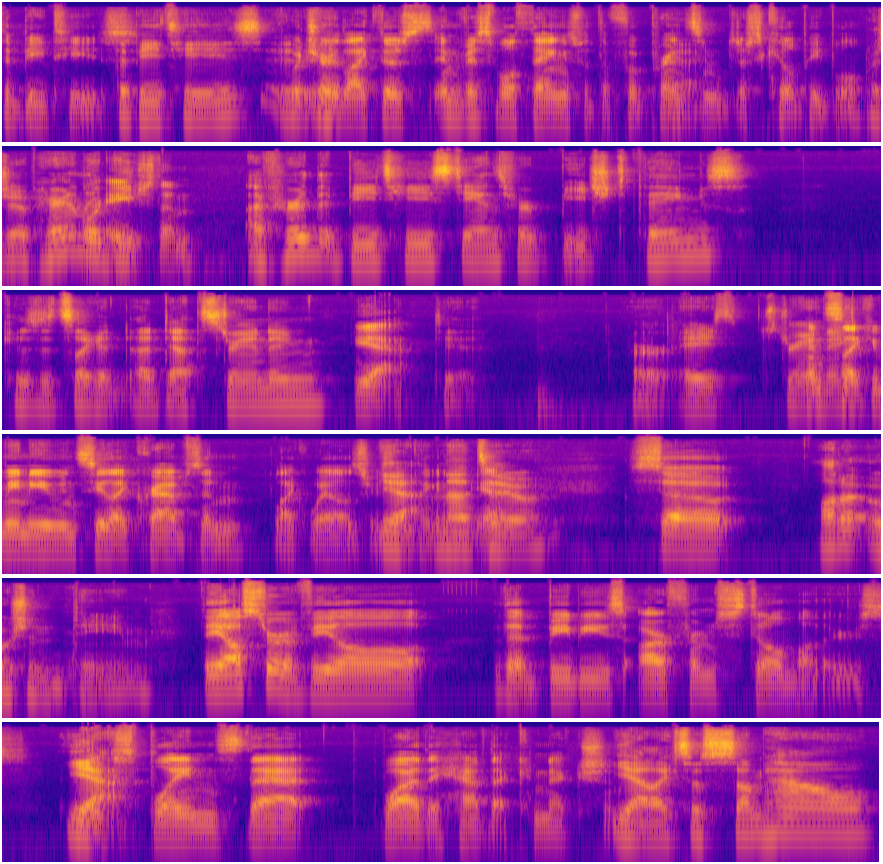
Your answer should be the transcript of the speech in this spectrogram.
the BTs, the bts which are like those invisible things with the footprints Yeah. and just kill people which apparently or age them. i've heard that bt stands for beached things because it's like a, a death stranding Yeah, to, or a and stranding it's like I mean you even see like crabs and like whales or yeah something. that Yeah. too So a lot of ocean theme they also reveal that BBs are from still mothers. Yeah, It Yeah. explains that why they have that connection. Yeah, like so somehow,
